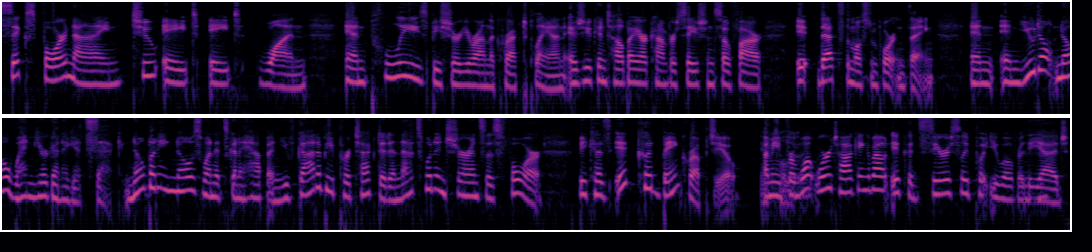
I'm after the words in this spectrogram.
649 2881. And please be sure you're on the correct plan. As you can tell by our conversation so far, it, that's the most important thing. And, and you don't know when you're going to get sick. Nobody knows when it's going to happen. You've got to be protected. And that's what insurance is for because it could bankrupt you. I mean, from what we're talking about, it could seriously put you over the mm-hmm. edge.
